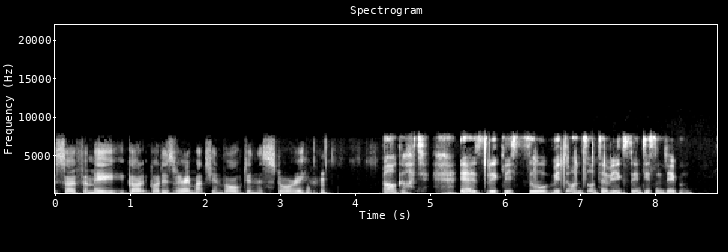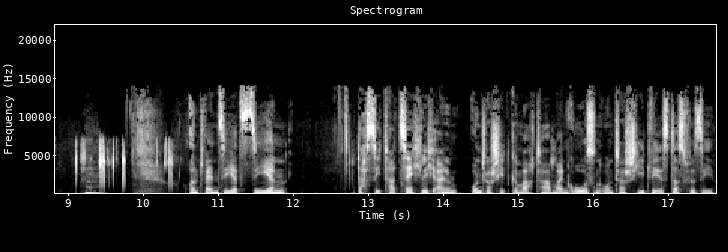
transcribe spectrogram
so for me, God, God is very much involved in this story. oh Gott, er ist wirklich so mit uns unterwegs in diesem Leben. Hm. Und wenn Sie jetzt sehen, dass Sie tatsächlich einen Unterschied gemacht haben, einen großen Unterschied. Wie ist das für Sie?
